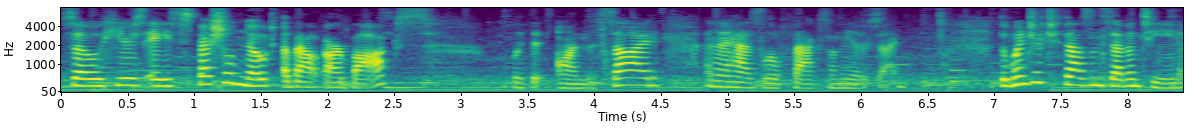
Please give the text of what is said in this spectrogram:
So here's a special note about our box with it on the side, and then it has little facts on the other side. The Winter 2017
